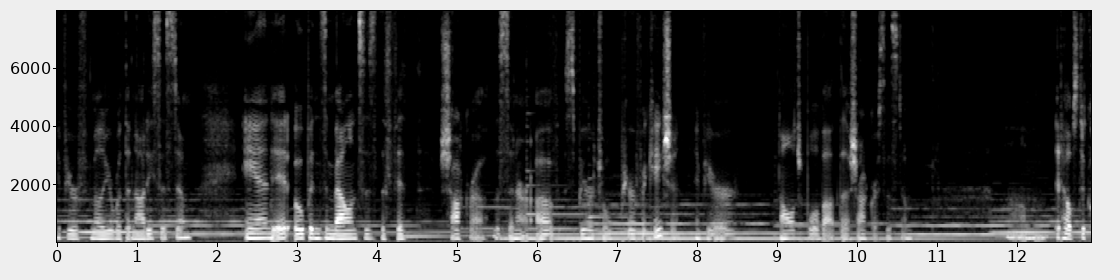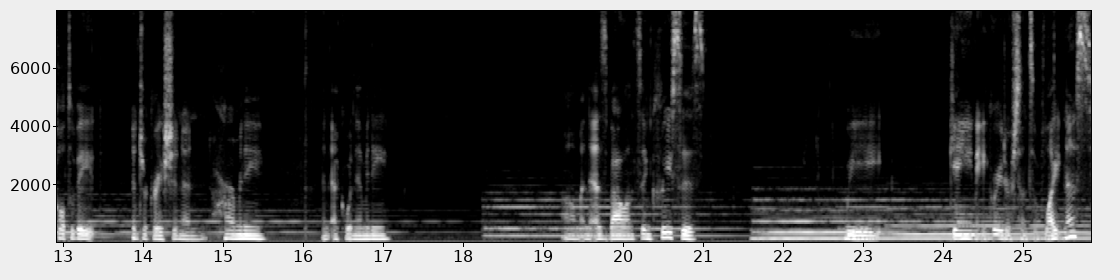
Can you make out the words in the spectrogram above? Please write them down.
if you're familiar with the nadi system, and it opens and balances the fifth chakra, the center of spiritual purification, if you're knowledgeable about the chakra system. Um, it helps to cultivate integration and harmony and equanimity. Um, and as balance increases, we gain a greater sense of lightness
